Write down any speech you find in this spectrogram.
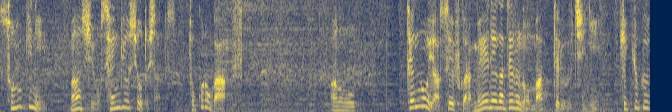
その木に満州を占領しようとしたんです。ところがあの天皇や政府から命令が出るのを待ってるうちに結局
